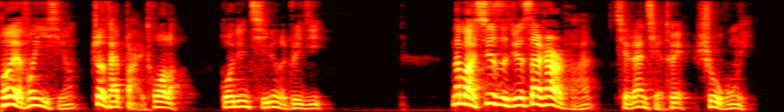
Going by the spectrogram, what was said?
彭雪枫一行这才摆脱了国军骑兵的追击。那么，新四军三十二团且战且退十五公里，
